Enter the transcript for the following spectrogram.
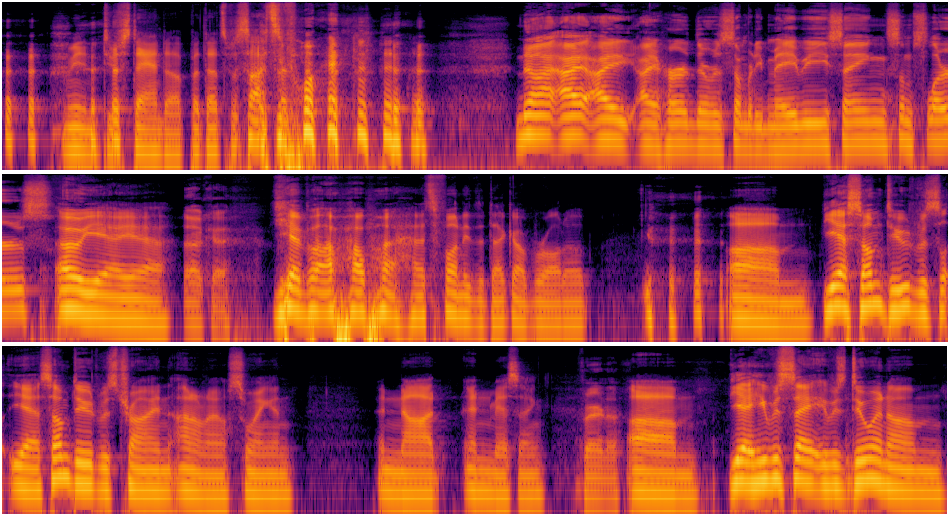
I mean, do stand up, but that's besides the point. No, I, I I heard there was somebody maybe saying some slurs. oh yeah, yeah, Okay, yeah. But how, that's funny that that got brought up. um, yeah, some dude was yeah, some dude was trying. I don't know, swinging and not and missing. fair enough. Um, yeah, he was say he was doing um.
